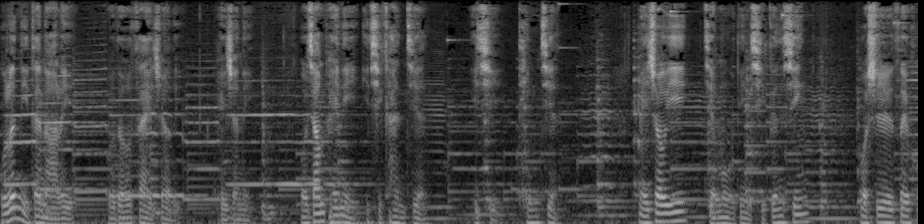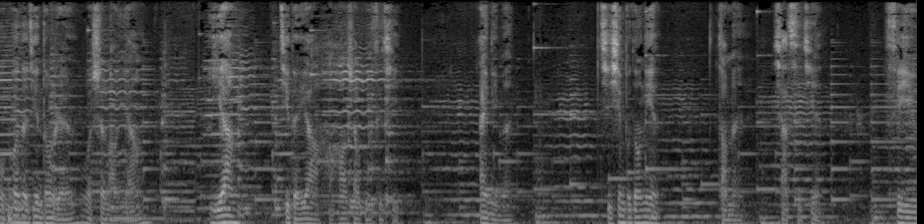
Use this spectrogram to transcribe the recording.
无论你在哪里，我都在这里陪着你。我将陪你一起看见，一起听见。每周一节目定期更新。我是最活泼的渐冻人，我是老杨。一样，记得要好好照顾自己。爱你们，起心不动念，咱们。下次见，See you。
